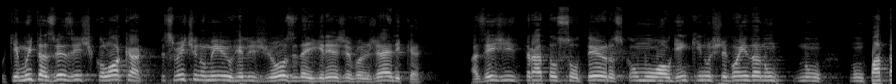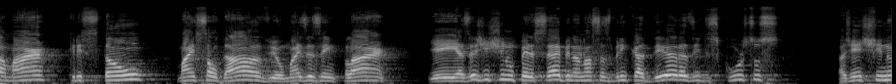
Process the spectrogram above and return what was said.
Porque muitas vezes a gente coloca, principalmente no meio religioso da igreja evangélica, às vezes a gente trata os solteiros como alguém que não chegou ainda num, num, num patamar cristão mais saudável, mais exemplar. E aí, às vezes a gente não percebe nas nossas brincadeiras e discursos, a gente não,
